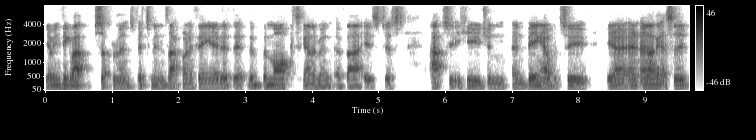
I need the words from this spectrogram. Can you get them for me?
You know, when you think about supplements, vitamins, that kind of thing, you know, the, the, the marketing element of that is just absolutely huge, and and being able to, you know, and, and I think that's a,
